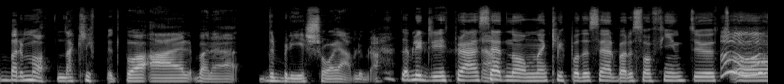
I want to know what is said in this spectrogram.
bare måten det er klippet på, er bare det blir så jævlig bra. Det blir dritbra. Jeg har sett noen klipp, og det ser bare så fint ut. Og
